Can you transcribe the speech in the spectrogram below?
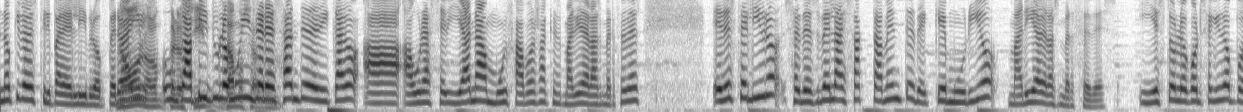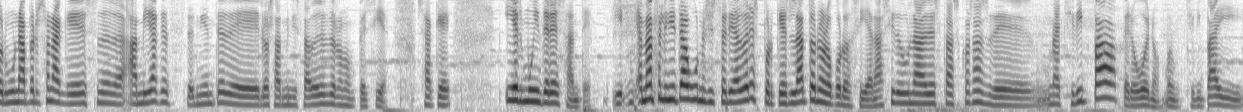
no quiero destripar el libro, pero No, hay no, un pero capítulo muy a- interesante dedicado a, a una sevillana muy famosa que es María de las Mercedes. En este libro se desvela exactamente de qué murió María de las Mercedes. Y esto lo he conseguido por una persona que es eh, amiga, que es descendiente de los administradores de los Montpensier. O sea que y es muy interesante. Y me han felicitado algunos historiadores porque el dato no lo conocían. Ha sido una de estas cosas de una chiripa, pero bueno, bueno chiripa y,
